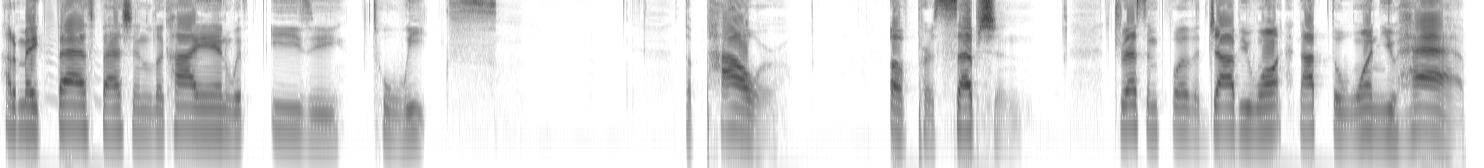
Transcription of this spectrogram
How to make fast fashion look high end with easy tweaks the power of perception. Dressing for the job you want, not the one you have.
